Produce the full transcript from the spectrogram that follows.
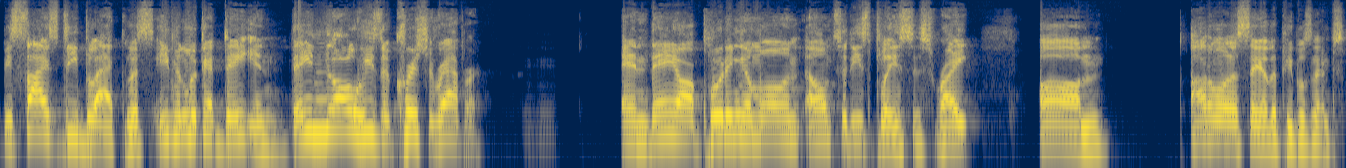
Besides D Black, let's even look at Datin. They know he's a Christian rapper, and they are putting him on onto these places, right? Um, I don't want to say other people's names.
